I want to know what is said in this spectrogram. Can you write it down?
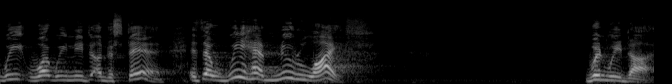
we, what we need to understand is that we have new life when we die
